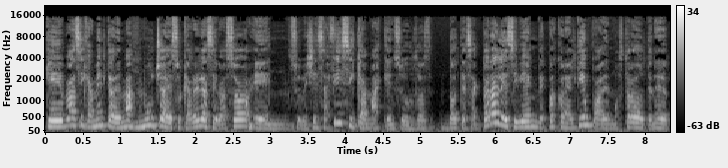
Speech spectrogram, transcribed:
que básicamente además mucha de su carrera se basó en su belleza física más que en sus dos dotes actorales, si bien después con el tiempo ha demostrado tener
